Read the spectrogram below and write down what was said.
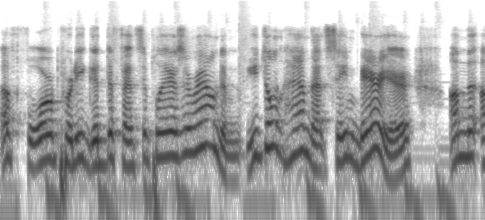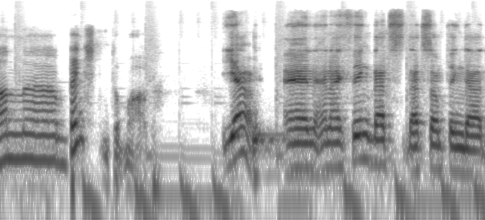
of four pretty good defensive players around him. You don't have that same barrier on the on the bench, Bob. Yeah, and and I think that's that's something that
